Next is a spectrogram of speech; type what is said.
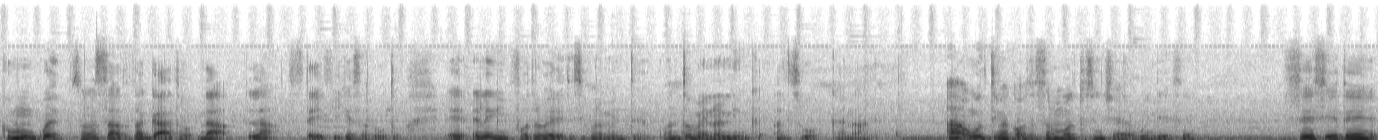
comunque sono stato taggato dalla Steffi che saluto e nelle info troverete sicuramente quantomeno il link al suo canale ah ultima cosa sono molto sincero quindi se, se siete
